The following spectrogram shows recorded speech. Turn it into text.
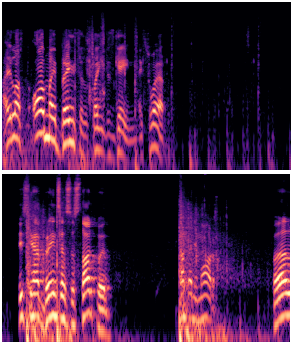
I lost all my brain cells playing this game, I swear. At least you have brain cells to start with. Not anymore. Well,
